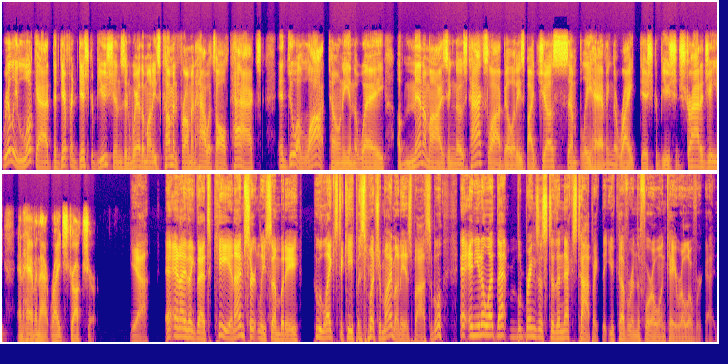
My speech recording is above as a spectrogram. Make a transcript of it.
really look at the different distributions and where the money's coming from and how it's all taxed and do a lot tony in the way of minimizing those tax liabilities by just simply having the right distribution strategy and having that right structure. Yeah. And i think that's key. And i'm certainly somebody who likes to keep as much of my money as possible and, and you know what that brings us to the next topic that you cover in the 401k rollover guide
